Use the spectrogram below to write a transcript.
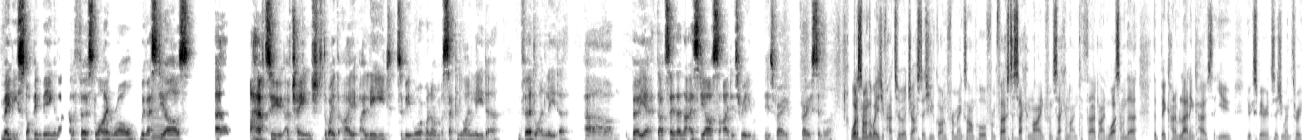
maybe stopping being in that kind of first line role with SDRs. Mm. Uh, I have to. I've changed the way that I I lead to be more when I'm a second line leader and third line leader. Um, but yeah, I'd say that that SDR side, it's really it's very very similar. What are some of the ways you've had to adjust as you've gone from example from first to second line, from second line to third line? What are some of the the big kind of learning curves that you you experienced as you went through?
